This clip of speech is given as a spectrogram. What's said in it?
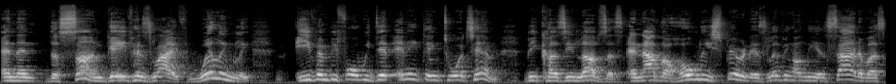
And then the son gave his life willingly, even before we did anything towards him, because he loves us. And now the Holy Spirit is living on the inside of us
